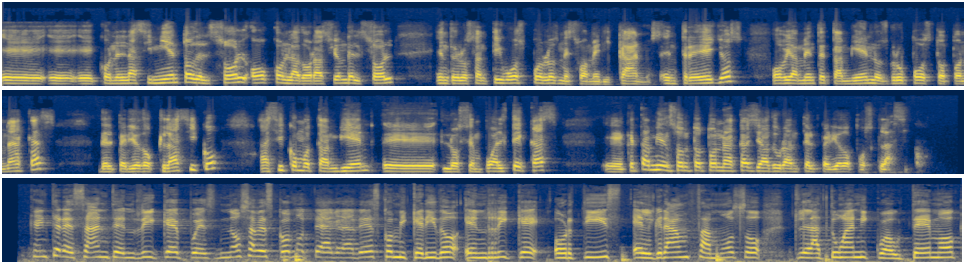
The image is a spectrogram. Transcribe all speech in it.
eh, eh, eh, con el nacimiento del sol o con la adoración del sol entre los antiguos pueblos mesoamericanos. Entre ellos, obviamente, también los grupos totonacas del periodo clásico, así como también los empualtecas, que también son totonacas ya durante el periodo posclásico. Qué interesante, Enrique. Pues no sabes cómo te agradezco, mi querido Enrique Ortiz, el gran famoso Tlatuani Cuauhtémoc.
